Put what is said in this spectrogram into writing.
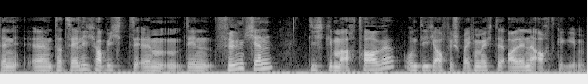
Denn äh, tatsächlich habe ich ähm, den Filmchen, die ich gemacht habe und die ich auch besprechen möchte, alle eine 8 gegeben.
